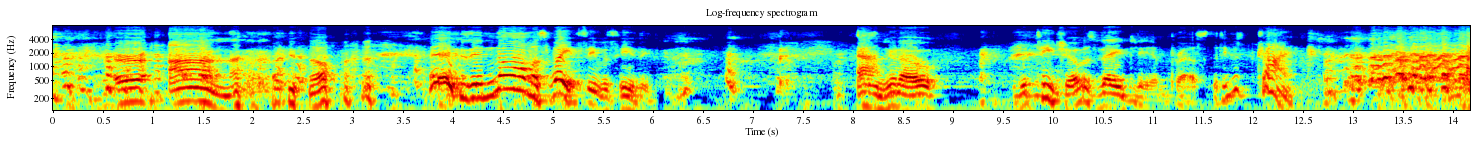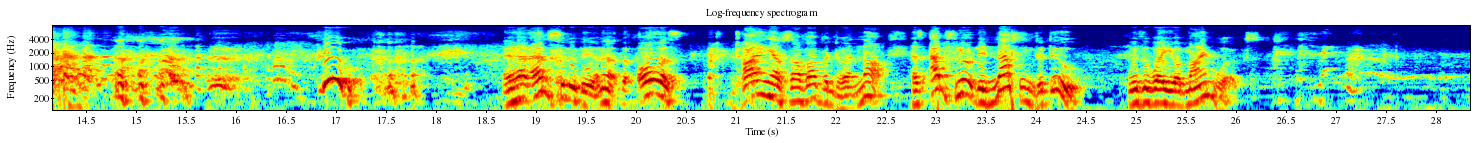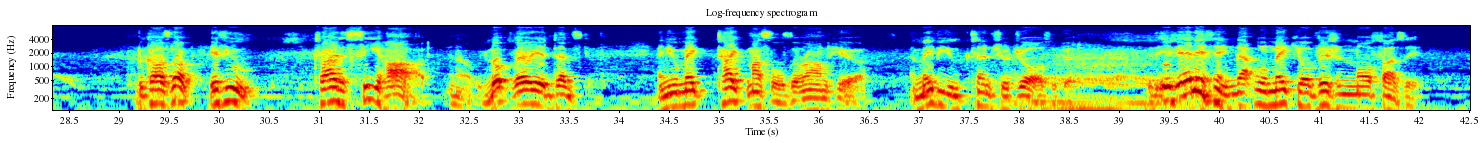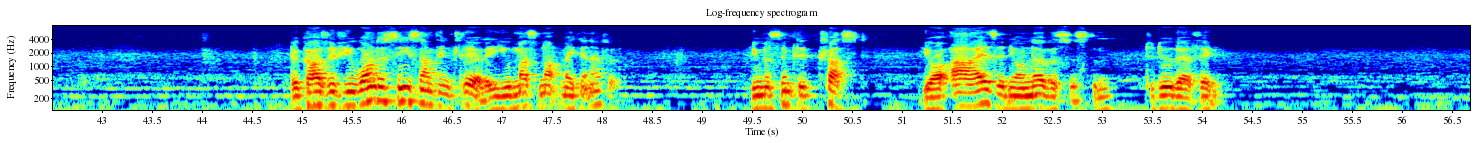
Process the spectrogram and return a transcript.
run, you know. It was enormous weights he was heaving. And, you know, the teacher was vaguely impressed that he was trying. It had absolutely, you know, all this tying yourself up into a knot has absolutely nothing to do with the way your mind works. Because look, if you try to see hard, you know, look very intensely, and you make tight muscles around here, and maybe you clench your jaws a bit, if anything, that will make your vision more fuzzy. Because if you want to see something clearly, you must not make an effort. You must simply trust your eyes and your nervous system to do their thing.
